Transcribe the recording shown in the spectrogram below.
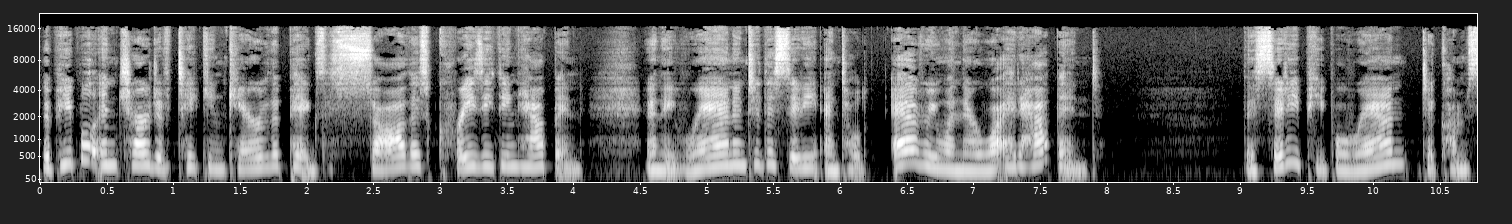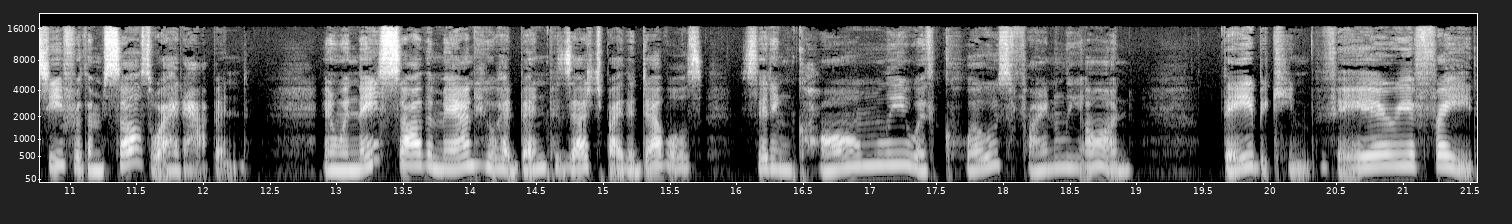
the people in charge of taking care of the pigs saw this crazy thing happen, and they ran into the city and told everyone there what had happened. The city people ran to come see for themselves what had happened. And when they saw the man who had been possessed by the devils sitting calmly with clothes finally on, they became very afraid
